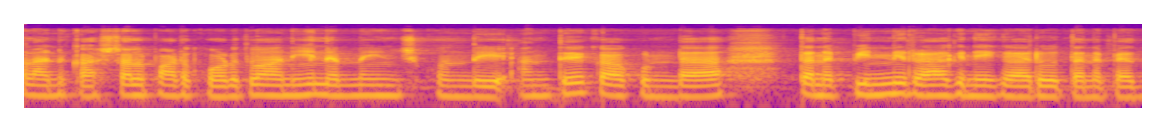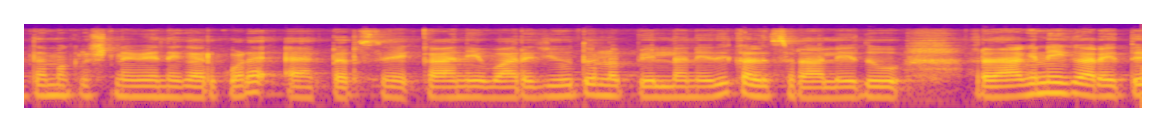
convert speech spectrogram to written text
అలాంటి కష్టాలు పడకూడదు అని నిర్ణయించుకుంది. అంతేకాకుండా తన పిన్ని రాగిణి గారు తన పెద్దమ్మ కృష్ణవేణి గారు కూడా యాక్టర్సే. కానీ వారి జీవితంలో పెళ్ళి అనేది కలిసి రాలేదు. రాగిణి గారు అయితే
